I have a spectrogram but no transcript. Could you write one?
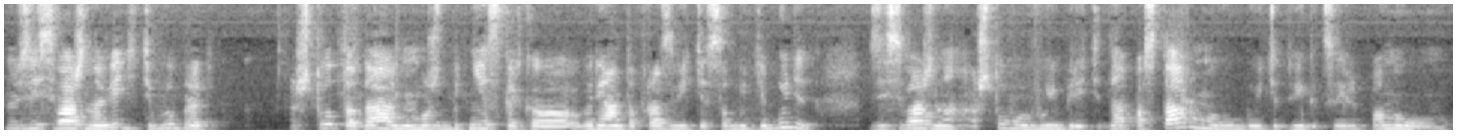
Но здесь важно, видите, выбрать что-то, да, может быть, несколько вариантов развития событий будет. Здесь важно, что вы выберете, да, по-старому вы будете двигаться или по-новому.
